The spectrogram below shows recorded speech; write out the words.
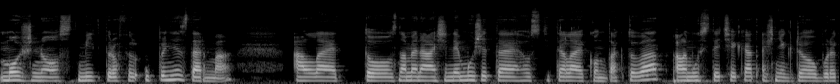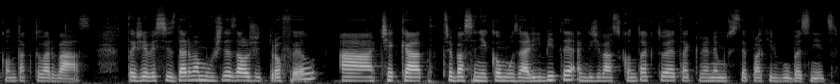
možnost mít profil úplně zdarma, ale to znamená, že nemůžete hostitele kontaktovat, ale musíte čekat, až někdo bude kontaktovat vás. Takže vy si zdarma můžete založit profil a čekat, třeba se někomu zalíbíte a když vás kontaktuje, tak nemusíte platit vůbec nic.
